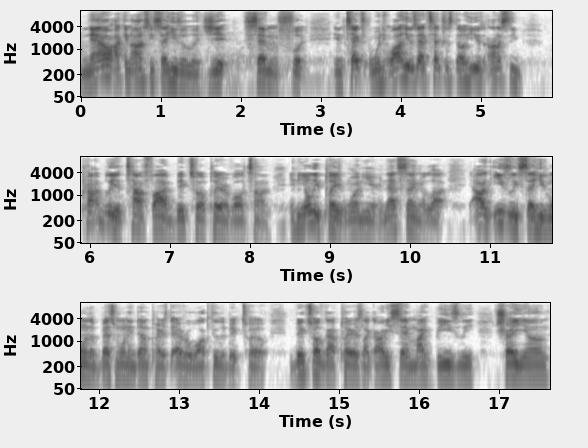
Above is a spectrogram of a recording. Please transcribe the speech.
Now I can honestly say he's a legit seven foot. In Texas, when while he was at Texas though, he was honestly probably a top five Big 12 player of all time. And he only played one year, and that's saying a lot. I would easily say he's one of the best one and done players to ever walk through the Big 12. The Big 12 got players like I already said, Mike Beasley, Trae Young.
